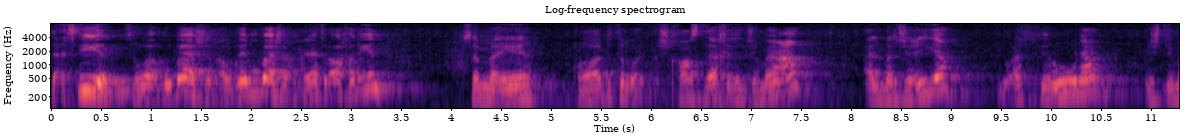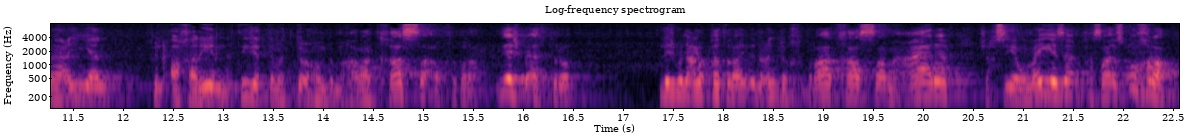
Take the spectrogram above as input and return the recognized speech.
تأثير سواء مباشر أو غير مباشر على حياة الآخرين يسمى إيه؟ قادة الرأي أشخاص داخل الجماعة المرجعية يؤثرون اجتماعيا في الآخرين نتيجة تمتعهم بمهارات خاصة أو خبرات ليش بيأثروا؟ ليش قلنا عنه الرأي؟ لأنه عندهم خبرات خاصة معارف شخصية مميزة خصائص أخرى.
